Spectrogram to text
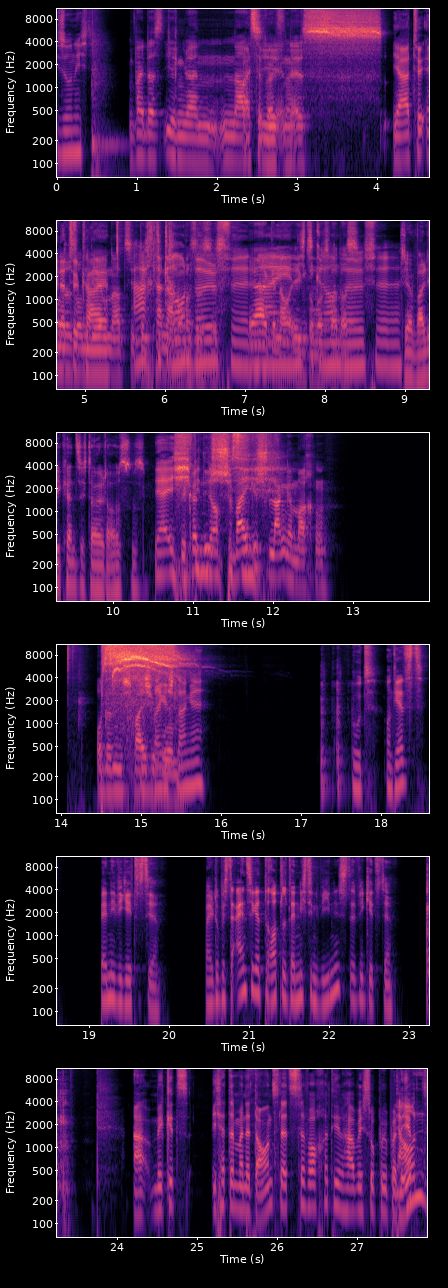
Wieso nicht? weil das irgendein Nazi in S. Ja, in der so Türkei. Ach, die grauen. Wölfe. Ja, Nein, genau, nicht die irgend sowas war grauen das. Wölfe. Ja, Wally kennt sich da halt aus. Ja, ich Wir können bin die Schweigeschlange machen. Oder den Schweigewurm. Schweigeschlange. Gut, und jetzt, Benny, wie geht es dir? Weil du bist der einzige Trottel, der nicht in Wien ist. Wie geht's dir? Ah, mir geht's. Ich hatte meine Downs letzte Woche, die habe ich super überlebt, Down?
